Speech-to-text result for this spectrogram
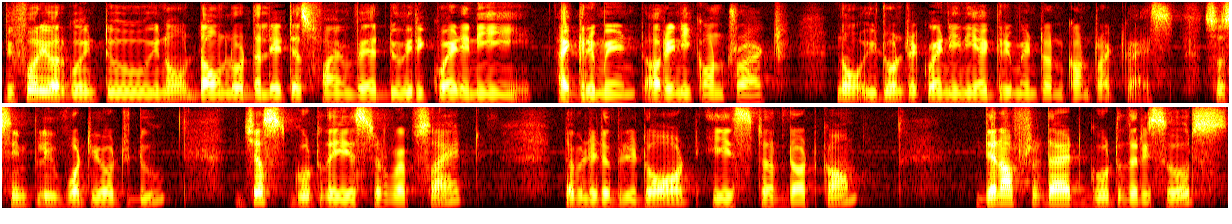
before you are going to you know download the latest firmware, do we require any agreement or any contract? No, you don't require any agreement on contract guys. So simply what you have to do, just go to the Yeastar website www.yeastar.com then after that go to the resource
